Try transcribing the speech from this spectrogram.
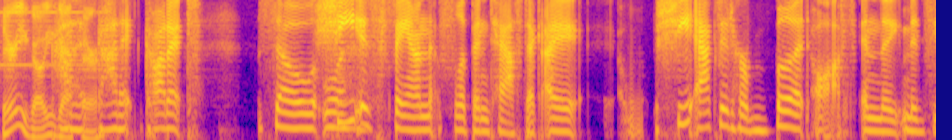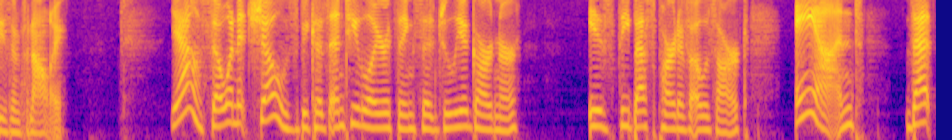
There you go. You got there. Got it. Got it. So She is fan flippin' tastic. I. She acted her butt off in the mid season finale. Yeah, so and it shows because Enty Lawyer thinks that Julia Gardner is the best part of Ozark and that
